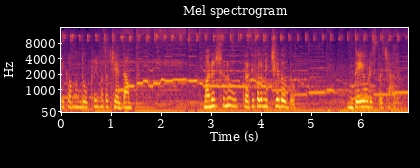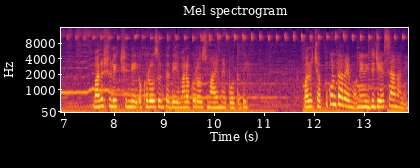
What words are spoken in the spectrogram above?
ఇక ముందు ప్రేమతో చేద్దాం. మనుషులు ప్రతిఫలం ఇచ్చేదొద్దు. దేవుడిస్తే చాలు. మనుషులు ఇచ్చింది ఒక రోజు ఉంటుంది మరొక రోజు మాయమైపోతుంది. వాళ్ళు చెప్పుకుంటారేమో నేను ఇది చేశానని.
